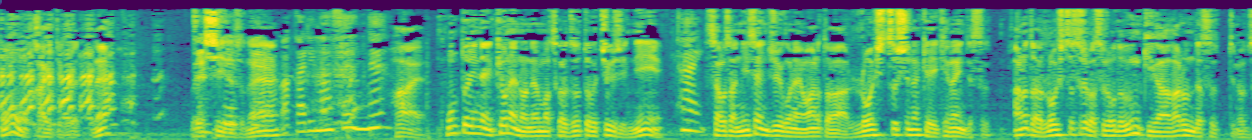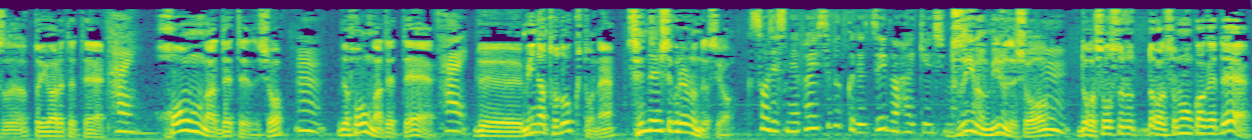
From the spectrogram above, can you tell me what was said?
本を書いてくれってね。嬉しいですね。わかりませんね。はい。本当にね、去年の年末からずっと宇宙人に、はいサオさん2015年はあなたは露出しなきゃいけないんです。あなたは露出すればするほど運気が上がるんですっていうのをずっと言われてて、はい本が出てでしょ、うん。で、本が出て、はいで、みんな届くとね、宣伝してくれるんですよ。そうですね。フェイスブックで随分拝見しました。ずいぶん見るでしょ、んだからそうする、だからそのおかげで、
